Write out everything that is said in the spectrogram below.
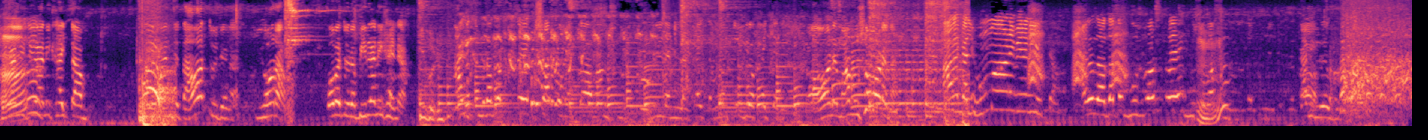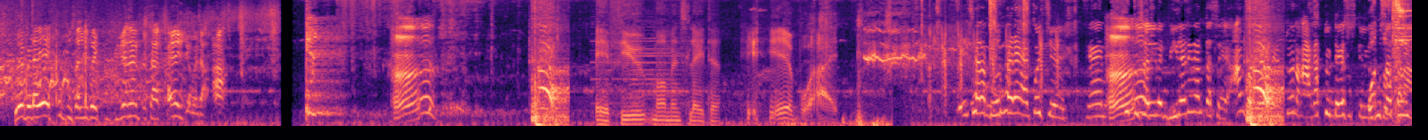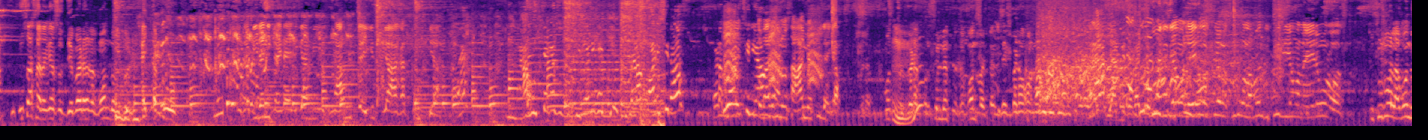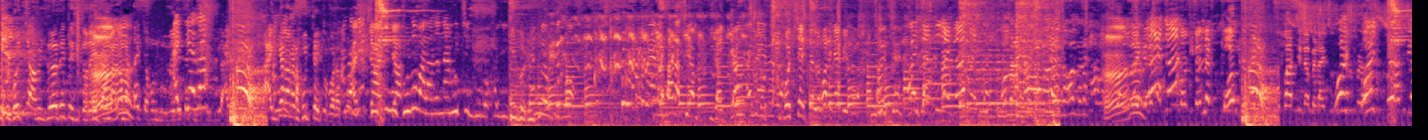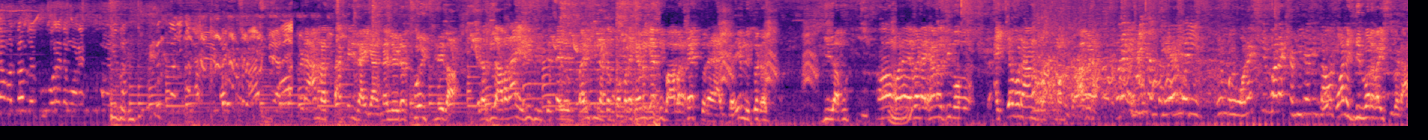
বিরিয়ানি বিরিয়ানি খাইতাম। যে দাওয়াত তুই দে না কি হরাম? কবে তুই বিরিয়ানি খাই না? আগে তোমরা প্রত্যেক সপ্তাহে মানুষ বিরিয়ানি না খাইতাম কেউ খাইতাম। মানে মানুষও মরে না। আগে খালি হুম্মানি বিরিয়ানি খাইতাম। আগে দাদা তো ঘুষ বস্ত হয়ে ঘুষ ঘুরে এ বেটা এ একটু দুসালি করে বিরিয়ানি তো খাই যাবে বেটা আ। A few moments later. Yeah, boy. এই ছাড়া বোর ভাইরা এক হচ্ছে তুই বিরিয়ানি রান্তাছে। আমি তুই না আগাত তুই দেখে কি বুঝছস না উসা সারা গেছে যে খাইতাম তো বিরিয়ানি খাইটা এদিকে আমি নাম চাই গেছি আগাত তুই নাম চাই বুঝতে বিরিয়ানি না এটা বাড়ি ছিলি আমরা আমি আমার আমার বন্ধু আমার হচ্ছে আমি জোরে দিতেছি তোর এই আমার আমার বন্ধু আইগা হচ্ছে তো বড় আমরা দেখছি শুধু বালা না হচ্ছে গুলো খালি হচ্ছে চল আমরা চাকরি জায়গা নাহলে এটা থইছি না এটা তুই আবার আই দিবি তাহলে পারিস না তো বাবা কেন গিয়ে দিব? আবার হেড করে আইবা এমনি তো এটা গিলা বুঝছি মানে এবার এখানে দিব আইয়া বড় আঙ্গ মানুষ আবার অনেক দিন পর একটা বিরিয়ানি দাও অনেক দিন পরে পাইছি বেটা।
